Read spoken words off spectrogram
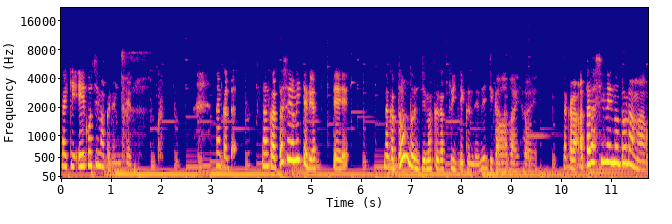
最近英語字幕で見てる。なんかだ、なんか私が見てるやつって、なんかどんどん字幕がついていくんだよね、時間が経つと。はい。だから新しめのドラマ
